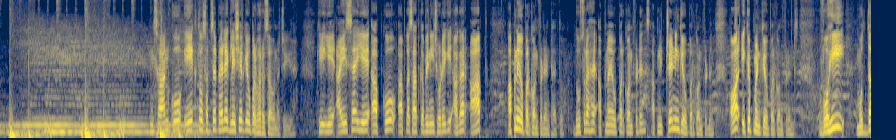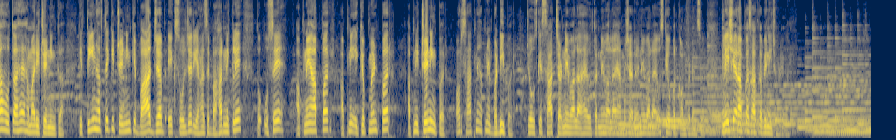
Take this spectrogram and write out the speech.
इंसान को एक तो सबसे पहले ग्लेशियर के ऊपर भरोसा होना चाहिए कि ये आइस है ये आपको आपका साथ कभी नहीं छोड़ेगी। अगर आप अपने ऊपर कॉन्फिडेंट है तो। दूसरा है अपने ऊपर कॉन्फिडेंस अपनी ट्रेनिंग के ऊपर कॉन्फिडेंस और इक्विपमेंट के ऊपर कॉन्फिडेंस वही मुद्दा होता है हमारी ट्रेनिंग का कि तीन हफ़्ते की ट्रेनिंग के बाद जब एक सोल्जर यहाँ से बाहर निकले तो उसे अपने आप पर, अपनी इक्विपमेंट पर, अपनी ट्रेनिंग पर और साथ में अपने बडी पर, जो उसके साथ चढ़ने वाला है, उतरने वाला है, हमेशा रहने वाला है, उसके ऊपर कॉन्फिडेंस हो। ग्लेशियर आपका साथ कभी नहीं छोड़ेगा।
